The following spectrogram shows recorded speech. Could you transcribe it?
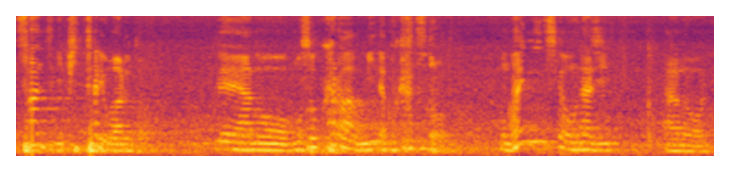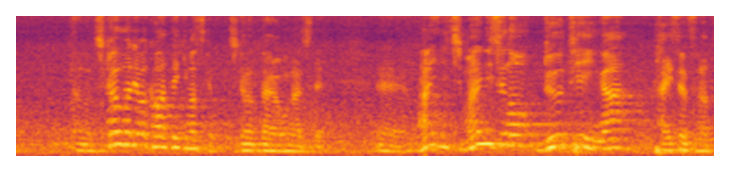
3時にぴったり終わると。であのもうそこからはみんな部活動。もう毎日が同じ。あのあの時間割は変わっていきますけど時間帯は同じで、えー毎日毎日のルーティンが大切だと。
